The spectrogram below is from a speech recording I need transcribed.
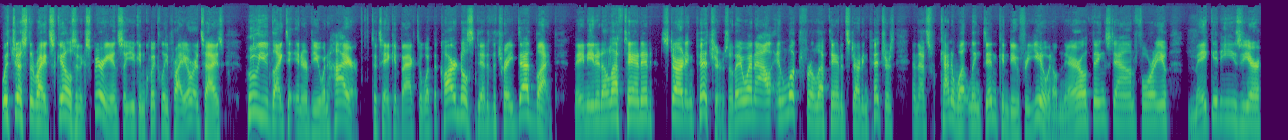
with just the right skills and experience so you can quickly prioritize who you'd like to interview and hire. To take it back to what the Cardinals did at the trade deadline. They needed a left handed starting pitcher. So they went out and looked for left handed starting pitchers. And that's kind of what LinkedIn can do for you. It'll narrow things down for you, make it easier.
